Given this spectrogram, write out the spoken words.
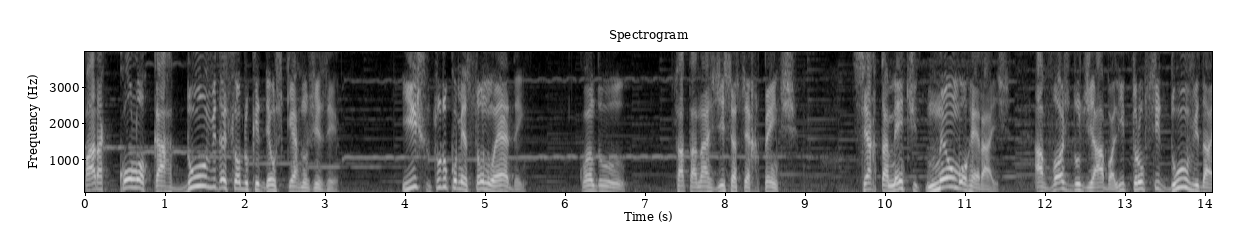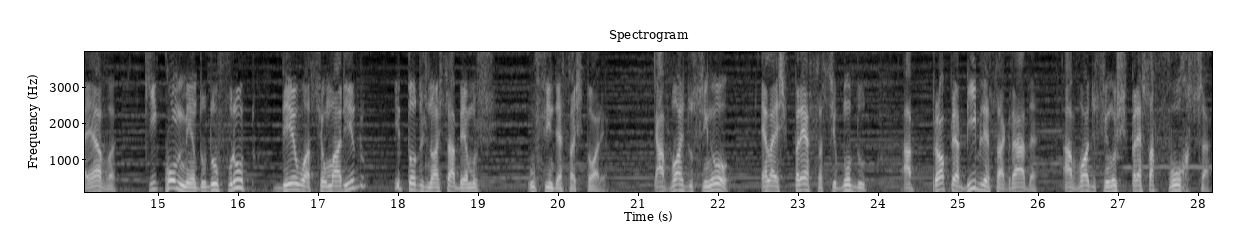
para colocar dúvidas sobre o que Deus quer nos dizer. E isso tudo começou no Éden, quando Satanás disse à serpente: Certamente não morrerás. A voz do diabo ali trouxe dúvida a Eva, que comendo do fruto, deu a seu marido, e todos nós sabemos o fim dessa história. A voz do Senhor, ela expressa, segundo a própria Bíblia Sagrada, a voz do Senhor expressa força.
